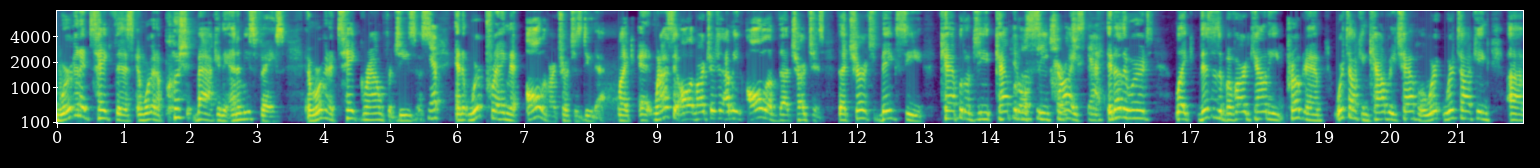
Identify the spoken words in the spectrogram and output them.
we're going to take this and we're going to push it back in the enemy's face and we're going to take ground for Jesus. Yep. And we're praying that all of our churches do that. Like when I say all of our churches, I mean all of the churches. The church, big C, capital G, capital, C, C Christ. Yeah. In other words, like this is a Brevard County program. We're talking Calvary Chapel. We're we're talking uh,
